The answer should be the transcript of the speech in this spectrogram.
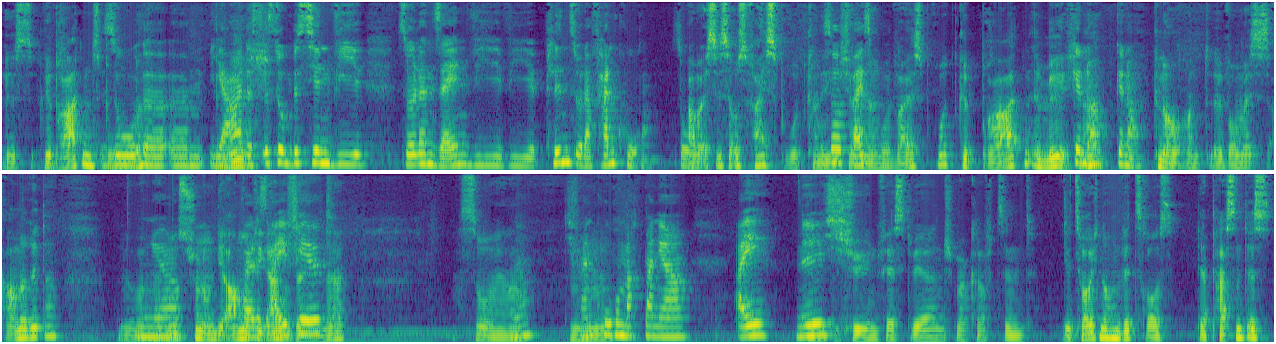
ist gebratenes Brot? so, ne? äh, ähm, ja, Milch. das ist so ein bisschen wie, soll dann sein wie, wie Plinz oder Pfannkuchen. So. Aber es ist aus Weißbrot, kann Ist ich mich erinnern. Weißbrot. Weißbrot gebraten in Milch. Genau, ne? genau. Genau. Und äh, warum heißt es arme Ritter? Ja, Muss schon um die Armut gegangen Ei sein. Ne? Ach so, ja. Ne? Die Mhm. Pfannkuchen macht man ja Ei, Damit die Milch. schön fest werden, schmackhaft sind. Jetzt hau ich noch einen Witz raus, der passend ist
